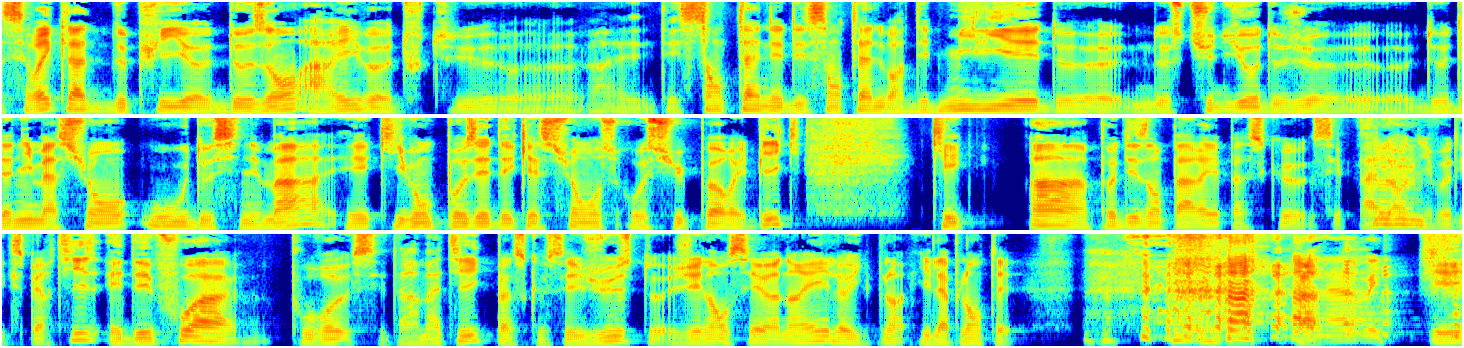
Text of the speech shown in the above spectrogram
c'est vrai que là, depuis euh, deux ans, arrivent euh, des centaines et des centaines, voire des milliers de, studios de d'animation ou de cinéma et qui vont poser des questions au support Epic, qui un un peu désemparé parce que c'est pas leur Mhm. niveau d'expertise et des fois pour eux c'est dramatique parce que c'est juste j'ai lancé Unreal il, il a planté Ah oui. et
